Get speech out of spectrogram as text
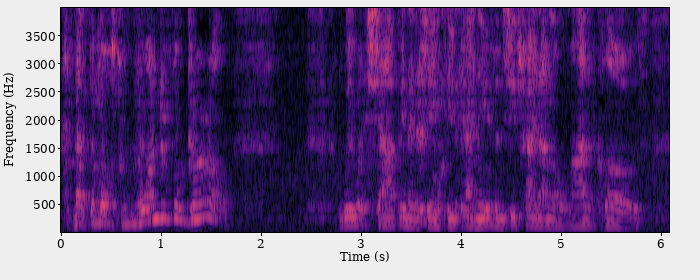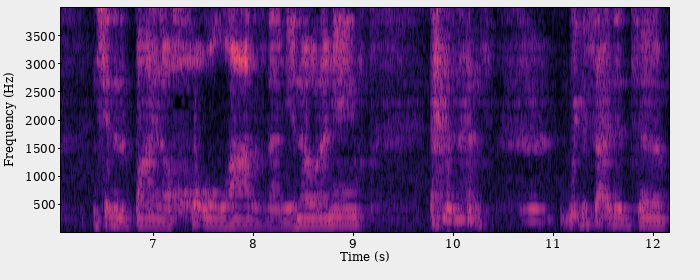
I met the most wonderful girl. We went shopping at This J.C. Penney's, and she tried on a lot of clothes. And she ended up buying a whole lot of them, you know what I mean? And then we decided to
